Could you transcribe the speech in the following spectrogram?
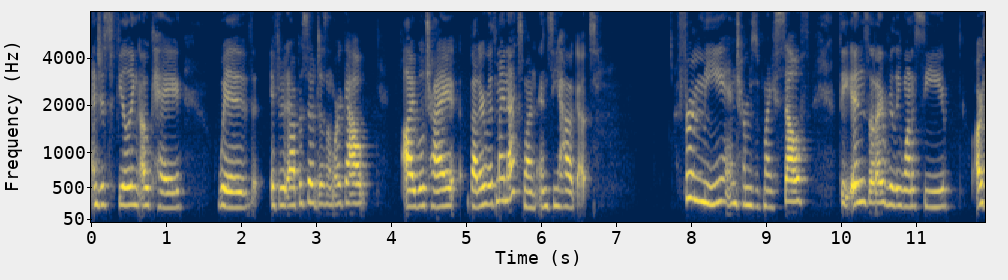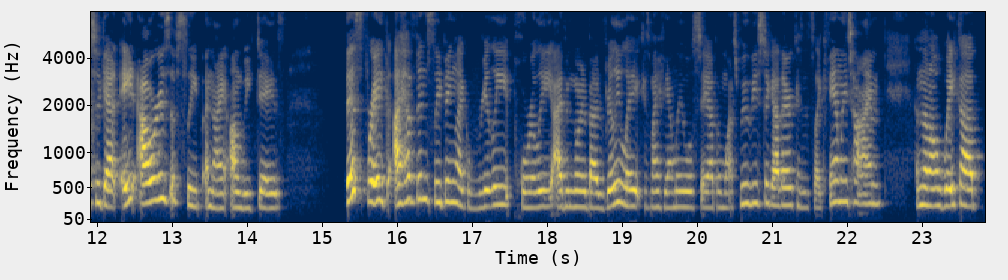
and just feeling okay with if an episode doesn't work out, I will try better with my next one and see how it goes. For me, in terms of myself, the ends that I really want to see are to get eight hours of sleep a night on weekdays. This break, I have been sleeping like really poorly. I've been going to bed really late because my family will stay up and watch movies together because it's like family time. And then I'll wake up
